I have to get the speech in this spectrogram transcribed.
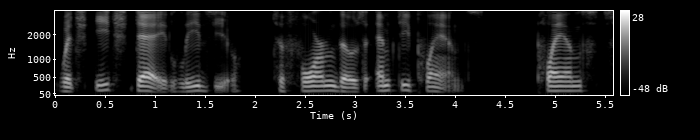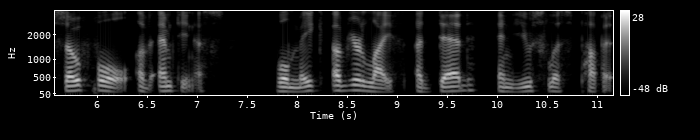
which each day leads you to form those empty plans, plans so full of emptiness, will make of your life a dead and useless puppet.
